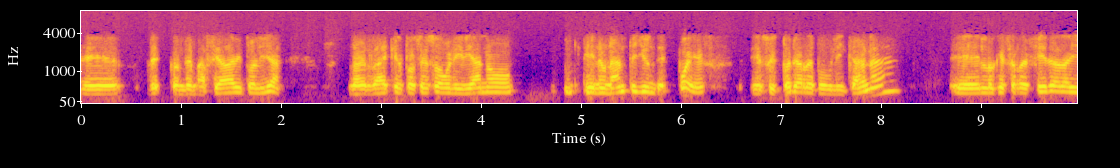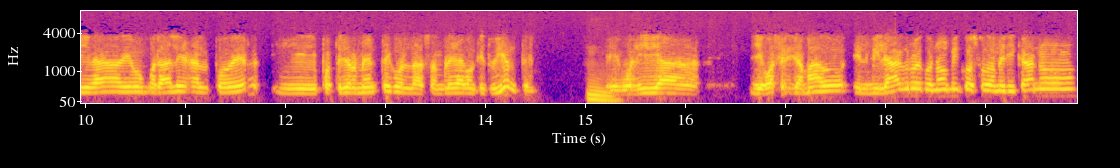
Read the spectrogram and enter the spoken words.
eh, con demasiada habitualidad. La verdad es que el proceso boliviano tiene un antes y un después en su historia republicana en lo que se refiere a la llegada de Evo Morales al poder y posteriormente con la Asamblea Constituyente. Mm. Eh, Bolivia llegó a ser llamado el milagro económico sudamericano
